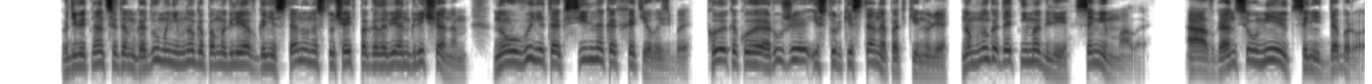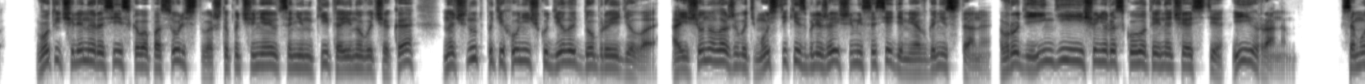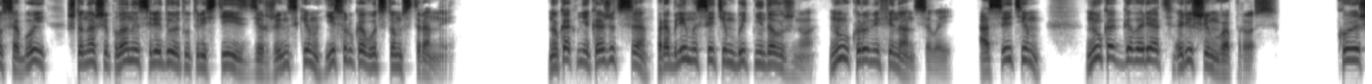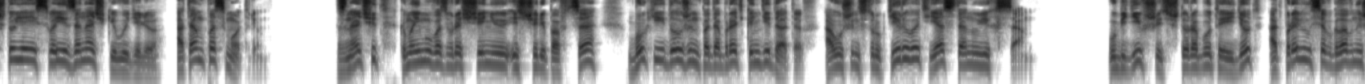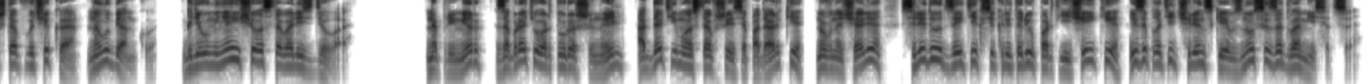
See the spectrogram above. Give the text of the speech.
В 19 году мы немного помогли Афганистану настучать по голове англичанам, но, увы, не так сильно, как хотелось бы. Кое-какое оружие из Туркестана подкинули, но много дать не могли, самим мало. А афганцы умеют ценить добро. Вот и члены российского посольства, что подчиняются Нинкита и НовЧК, начнут потихонечку делать добрые дела, а еще налаживать мостики с ближайшими соседями Афганистана, вроде Индии, еще не расколотой на части, и Ираном. Само собой, что наши планы следует утрясти и с Дзержинским, и с руководством страны. Но, как мне кажется, проблемы с этим быть не должно, ну, кроме финансовой. А с этим, ну, как говорят, решим вопрос. Кое-что я из своей заначки выделю, а там посмотрим. Значит, к моему возвращению из Череповца Бокий должен подобрать кандидатов, а уж инструктировать я стану их сам. Убедившись, что работа идет, отправился в главный штаб ВЧК, на Лубянку, где у меня еще оставались дела. Например, забрать у Артура шинель, отдать ему оставшиеся подарки, но вначале следует зайти к секретарю парт-ячейки и заплатить членские взносы за два месяца.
